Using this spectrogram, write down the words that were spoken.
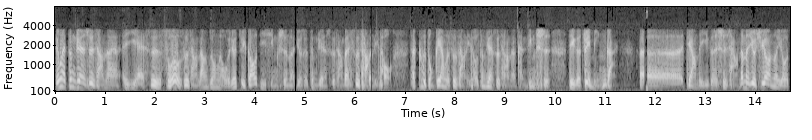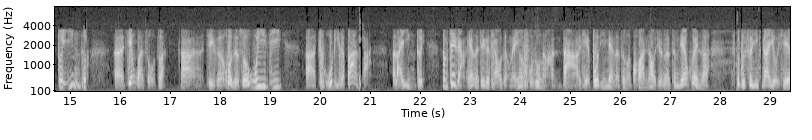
另外，证券市场呢，也是所有市场当中呢，我觉得最高级形式呢，就是证券市场。在市场里头，在各种各样的市场里头，证券市场呢，肯定是这个最敏感，呃，这样的一个市场。那么就需要呢有对应的，呃，监管手段啊，这个或者说危机啊处理的办法来应对。那么这两天的这个调整呢，因为幅度呢很大，而且波及面呢这么宽，那我觉得证监会呢。是不是应该有些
